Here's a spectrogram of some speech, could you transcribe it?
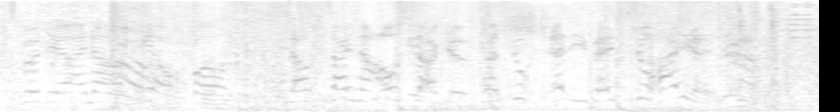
Als würde er eine Armee aufbauen. Laut seiner Aussage versucht er die Welt zu heilen.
